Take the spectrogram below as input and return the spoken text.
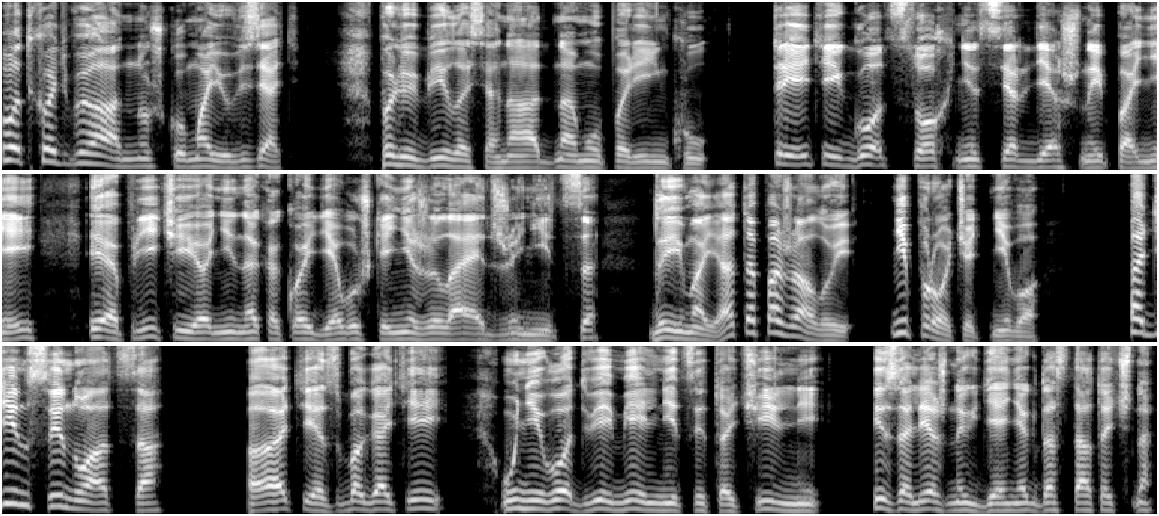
Вот хоть бы Аннушку мою взять. Полюбилась она одному пареньку, Третий год сохнет сердешный по ней, и опричь ее ни на какой девушке не желает жениться. Да и моя-то, пожалуй, не прочь от него. Один сын у отца, а отец богатей. У него две мельницы-точильни, и залежных денег достаточно.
